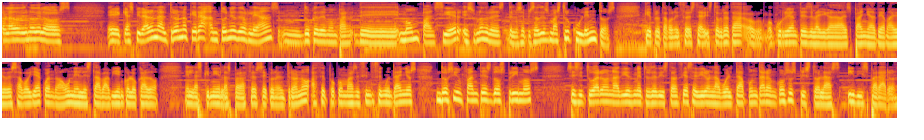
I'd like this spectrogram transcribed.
hablado de uno de los eh, que aspiraron al trono, que era Antonio de Orleans, mm, duque de, Montpensier. Es uno de los, episodios más truculentos que protagonizó este aristócrata. Ocurrió antes de la llegada a España de Amadeo de Saboya, cuando aún él estaba bien colocado en las quinielas para hacerse con el trono. Hace poco más de 150 años, dos infantes, dos primos, se situaron a 10 metros de distancia, se dieron la vuelta, apuntaron con sus pistolas y dispararon.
